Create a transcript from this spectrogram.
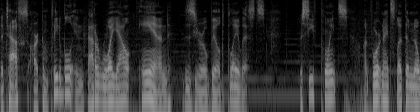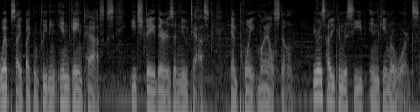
The tasks are completable in Battle Royale and Zero Build playlists. Receive points on Fortnite's Let Them Know website by completing in game tasks. Each day there is a new task and point milestone. Here is how you can receive in game rewards.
